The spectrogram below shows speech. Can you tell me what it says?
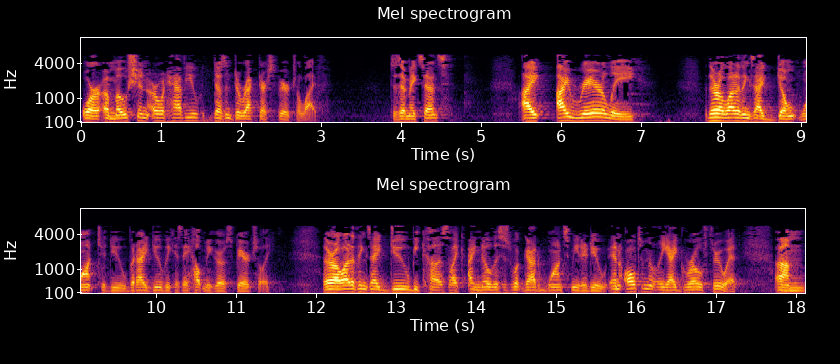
or emotion or what have you doesn't direct our spiritual life. Does that make sense? I I rarely there are a lot of things I don't want to do, but I do because they help me grow spiritually. There are a lot of things I do because like I know this is what God wants me to do, and ultimately I grow through it. Um,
